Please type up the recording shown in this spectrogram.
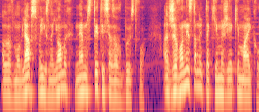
але вмовляв своїх знайомих не мститися за вбивство, адже вони стануть такими ж, як і Майкл.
